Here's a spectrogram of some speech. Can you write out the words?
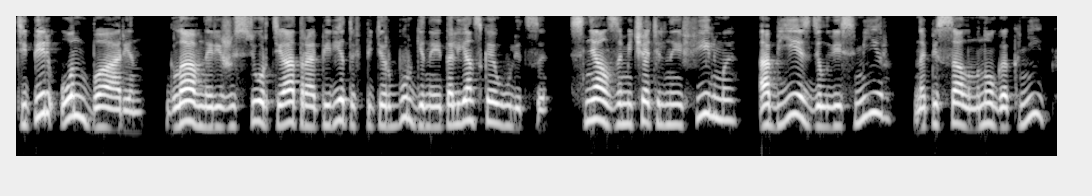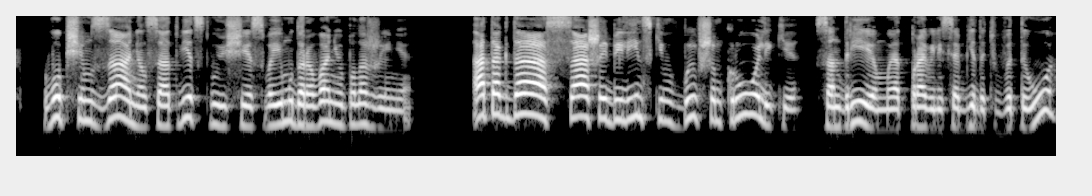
Теперь он барин, главный режиссер театра опереты в Петербурге на Итальянской улице. Снял замечательные фильмы, объездил весь мир, написал много книг, в общем, занял соответствующее своему дарованию положение. А тогда с Сашей Белинским в бывшем кролике с Андреем мы отправились обедать в ВТО.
